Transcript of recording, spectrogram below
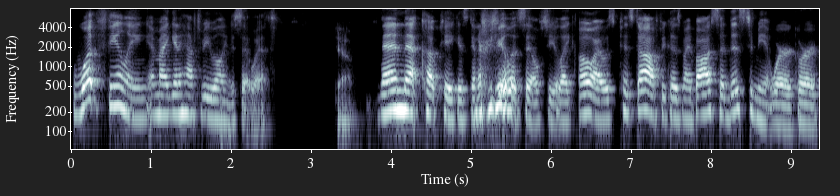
what feeling am I going to have to be willing to sit with? Yeah then that cupcake is going to reveal itself to you like oh i was pissed off because my boss said this to me at work or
